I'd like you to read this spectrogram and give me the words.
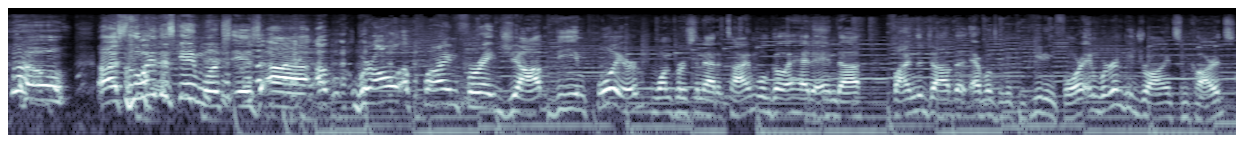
So, uh, so the way this game works is uh, uh, we're all applying for a job. The employer, one person at a time, will go ahead and uh, find the job that everyone's going to be competing for, and we're going to be drawing some cards.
